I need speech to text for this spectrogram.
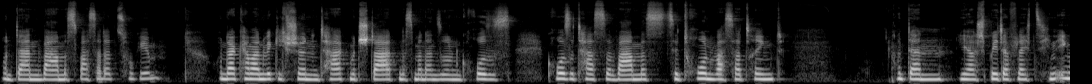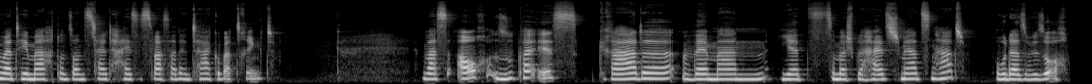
und dann warmes Wasser dazugeben. Und da kann man wirklich schön den Tag mit starten, dass man dann so eine große Tasse warmes Zitronenwasser trinkt und dann ja später vielleicht sich einen Ingwertee macht und sonst halt heißes Wasser den Tag über trinkt. Was auch super ist, gerade wenn man jetzt zum Beispiel Halsschmerzen hat oder sowieso auch,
